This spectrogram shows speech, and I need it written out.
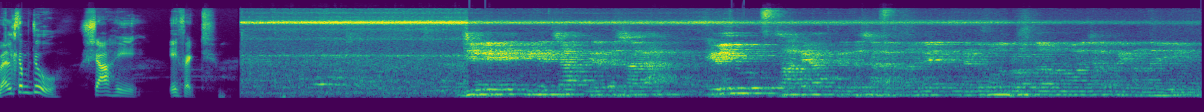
വെൽക്കം ടു ഷാഹി ഇഫക്റ്റ് ജില്ലയിലെ മികച്ച ഗ്രന്ഥശാല കിളിയൂർ സാഗര ഗ്രന്ഥശാല അതിലെ രണ്ട് മൂന്ന് പ്രവർത്തകർ വായിച്ചാൽ അത്രയും നന്നായിരിക്കും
